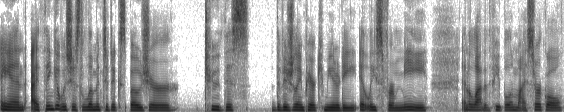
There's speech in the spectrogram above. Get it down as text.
And I think it was just limited exposure to this, the visually impaired community, at least for me and a lot of the people in my circle,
